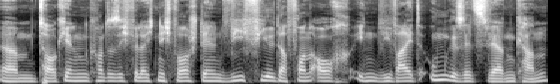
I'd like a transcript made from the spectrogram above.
ähm, Tolkien konnte sich vielleicht nicht vorstellen, wie viel davon auch inwieweit umgesetzt werden kann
